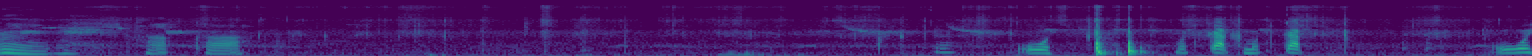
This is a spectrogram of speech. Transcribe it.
อืมหักค่ะโอ้ยมดกัดมดกัดโอ้ย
